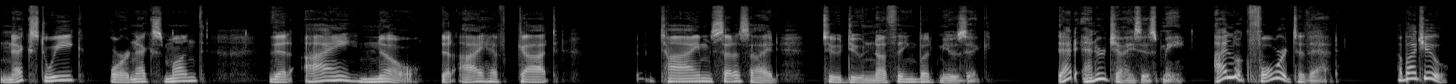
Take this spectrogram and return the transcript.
next week or next month, that I know that I have got time set aside to do nothing but music. That energizes me. I look forward to that. How about you?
